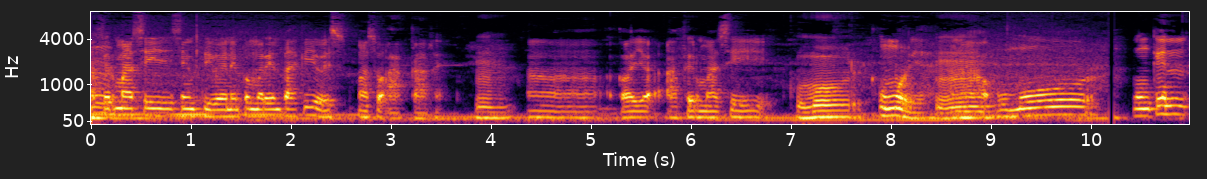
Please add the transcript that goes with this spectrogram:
afirmasi sing diwenehi pemerintah ki ya wis masuk akal rek. Hmm. Eh, kayak afirmasi Umur. umur ya. Hmm. Nah, umur mungkin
